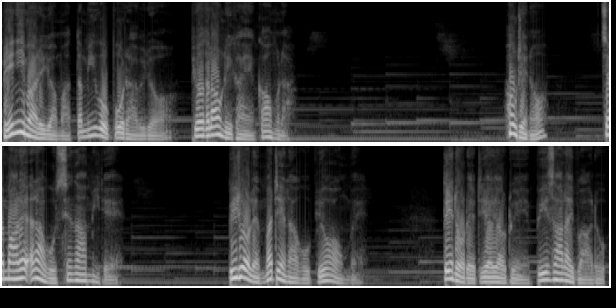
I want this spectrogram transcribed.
မင်းကြီးမာရီရွာမှာသမီးကိုပို့ထားပြီးတော့ပျော်တလောက်နေခိုင်းရင်ကောင်းမလားဟုတ်တယ်နော်ကျမလည်းအဲ့ဒါကိုစဉ်းစားမိတယ် ပြီးတော့လည်းမတ်တင်လာကိုပြောအောင်မယ်တင့်တော်တဲ့တယောက်ယောက်တွင်ပေးစားလိုက်ပါလို့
